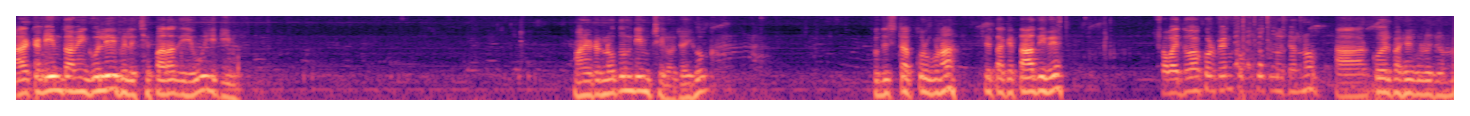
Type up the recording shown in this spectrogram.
আর একটা ডিম তো আমি গলিয়ে ফেলেছি, পাড়া দিয়ে, ওই যে ডিম। মানে এটা নতুন ডিম ছিল, যাই হোক। তো ডিস্টার্ব করব না, সে তাকে তা দিবে। সবাই দোয়া করবেন কবুতরগুলোর জন্য আর কোয়েল পাখিগুলোর জন্য।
